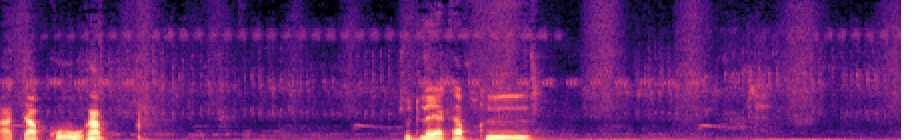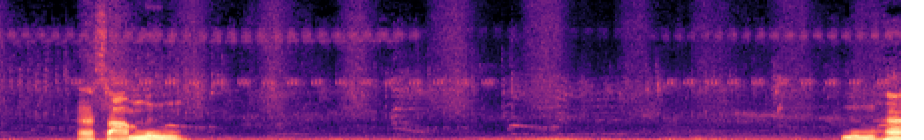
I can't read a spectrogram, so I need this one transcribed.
อาจับคู่ครับ ชุดแรกครับคือสามหนึ่ง หนึ่งห้า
